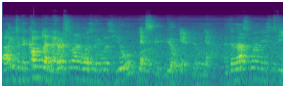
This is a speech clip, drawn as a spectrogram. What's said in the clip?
uh, into the complement. The first one was, was u? Yes. or v? U. Yeah, yeah. And the last one is Is v.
